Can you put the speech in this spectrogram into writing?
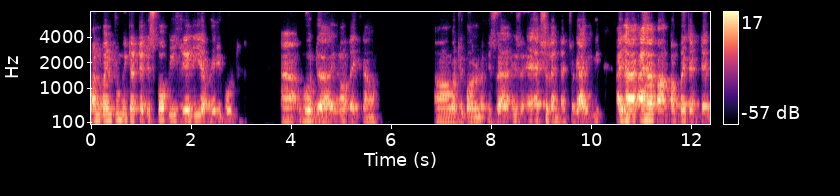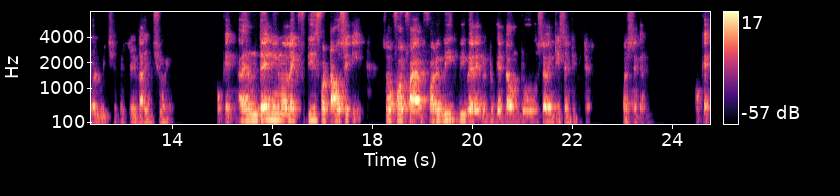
1.2 meter telescope is really a very good, uh, good, uh, you know, like uh, uh, what you call is uh, is excellent. Actually, I I'll have, I have a comparison table which which I will show you. Okay, and then you know, like this is for Tau Ceti. So for five for a week, we were able to get down to 70 centimeters per second. Okay,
